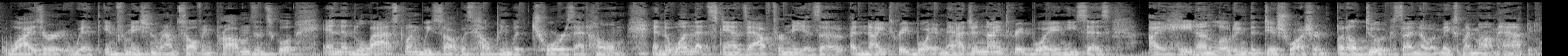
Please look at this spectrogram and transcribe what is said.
wise or with information around solving problems in school. And then the last one we saw was helping with chores at home. And the one that stands out for me is a, a ninth grade boy. Imagine ninth grade boy, and he says, I hate unloading the dishwasher, but I'll do it because I know it makes my mom happy.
